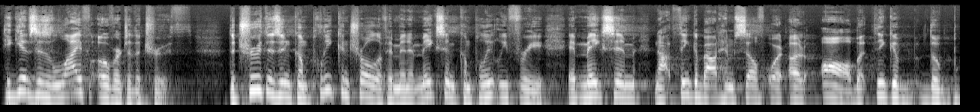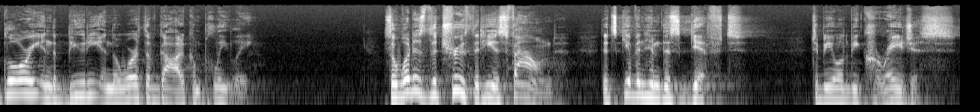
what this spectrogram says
he gives his life over to the truth. The truth is in complete control of him and it makes him completely free. It makes him not think about himself or, at all, but think of the glory and the beauty and the worth of God completely. So, what is the truth that he has found that's given him this gift to be able to be courageous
